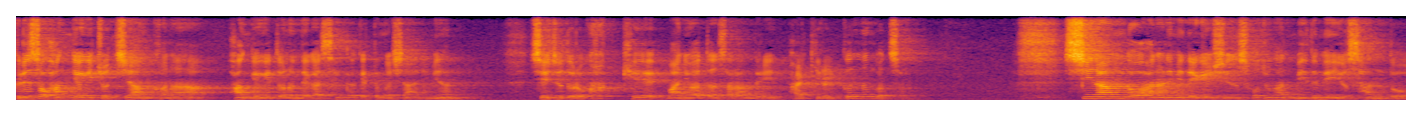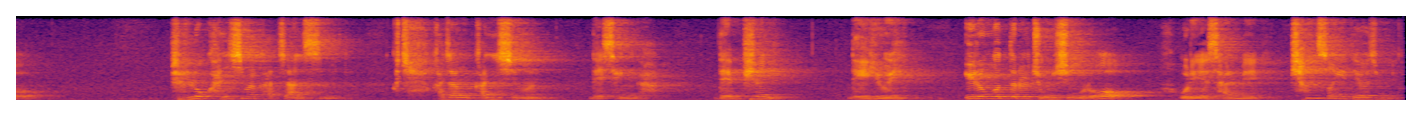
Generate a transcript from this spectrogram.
그래서 환경이 좋지 않거나 환경이 또는 내가 생각했던 것이 아니면 제주도로 그렇게 많이 왔던 사람들이 발길을 끊는 것처럼 신앙도 하나님이 내게 주신 소중한 믿음의 유산도 별로 관심을 갖지 않습니다. 그저 가장 관심은 내 생각, 내 편의, 내 유익, 이런 것들을 중심으로 우리의 삶이 편성이 되어집니다.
